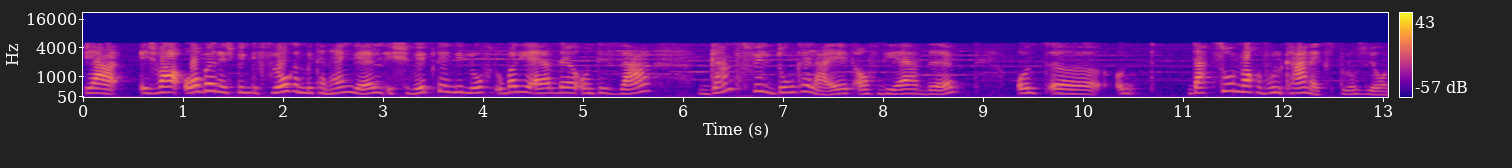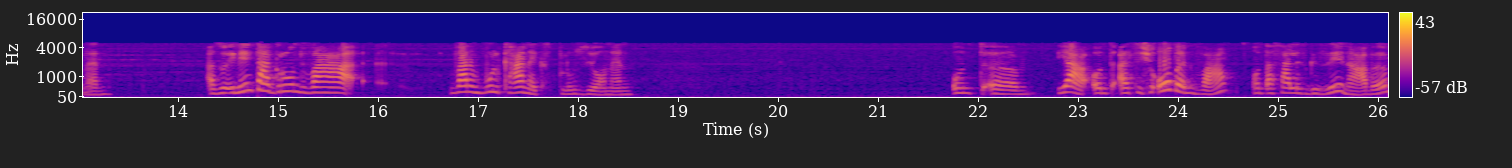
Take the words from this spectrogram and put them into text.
ja, ich war oben, ich bin geflogen mit den Engeln, ich schwebte in die Luft über die Erde und ich sah ganz viel Dunkelheit auf die Erde und, äh, und dazu noch Vulkanexplosionen. Also im Hintergrund war, waren Vulkanexplosionen. Und äh, ja, und als ich oben war und das alles gesehen habe,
